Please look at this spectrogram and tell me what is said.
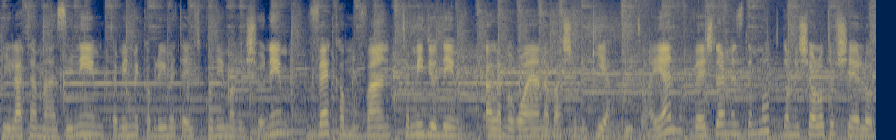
קהילת המאזינים, תמיד מקבלים את העדכונים הראשונים, וכמובן, תמיד יודעים על המרואיין הבא שמגיע להתראיין, ויש להם הזדמנות גם לשאול אותו שאלות.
